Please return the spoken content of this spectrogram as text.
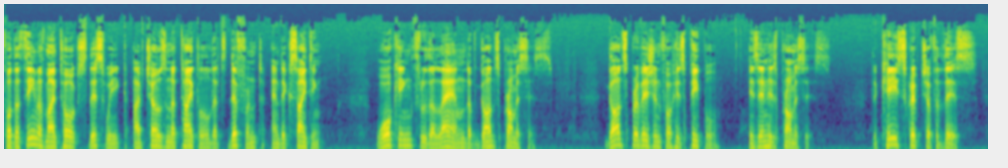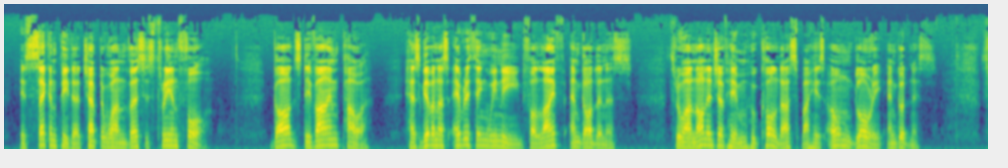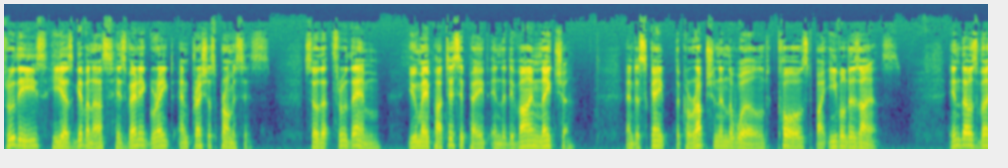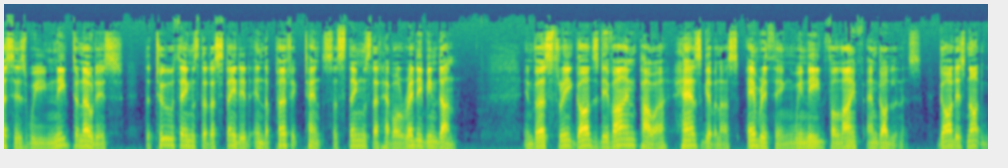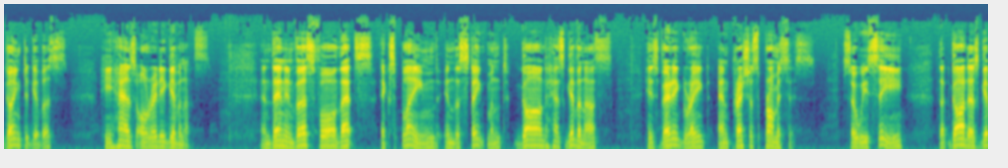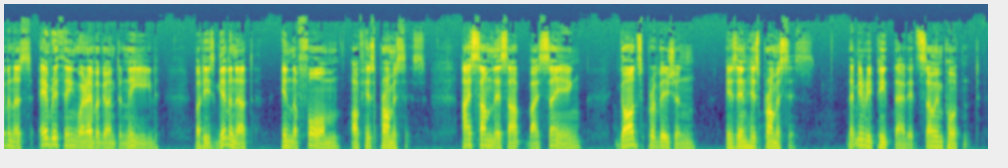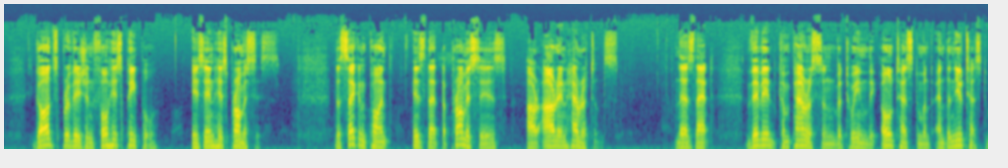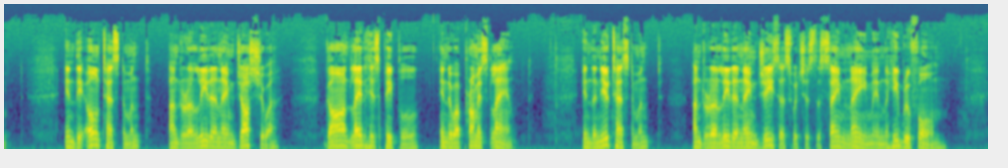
For the theme of my talks this week, I've chosen a title that's different and exciting Walking Through the Land of God's Promises. God's provision for His people is in His promises. The key scripture for this is 2 Peter chapter 1 verses 3 and 4. God's divine power has given us everything we need for life and godliness through our knowledge of Him who called us by His own glory and goodness. Through these he has given us his very great and precious promises, so that through them you may participate in the divine nature and escape the corruption in the world caused by evil desires. In those verses, we need to notice the two things that are stated in the perfect tense as things that have already been done. In verse 3, God's divine power has given us everything we need for life and godliness. God is not going to give us, He has already given us. And then in verse 4, that's explained in the statement God has given us His very great and precious promises. So we see that God has given us everything we're ever going to need, but He's given it in the form of His promises. I sum this up by saying God's provision is in His promises. Let me repeat that, it's so important. God's provision for His people is in His promises. The second point is that the promises are our inheritance. There's that vivid comparison between the Old Testament and the New Testament. In the Old Testament, under a leader named Joshua, God led his people into a promised land. In the New Testament, under a leader named Jesus, which is the same name in the Hebrew form,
